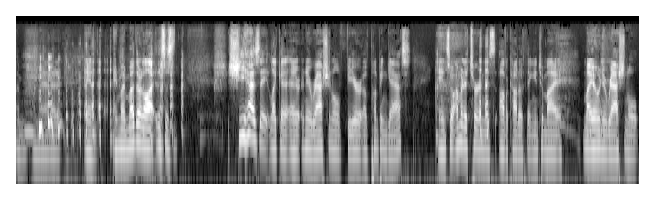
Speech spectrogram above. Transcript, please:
I'm, I'm mad at it. And and my mother-in-law, this is, she has a like a, a an irrational fear of pumping gas, and so I'm going to turn this avocado thing into my my own irrational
